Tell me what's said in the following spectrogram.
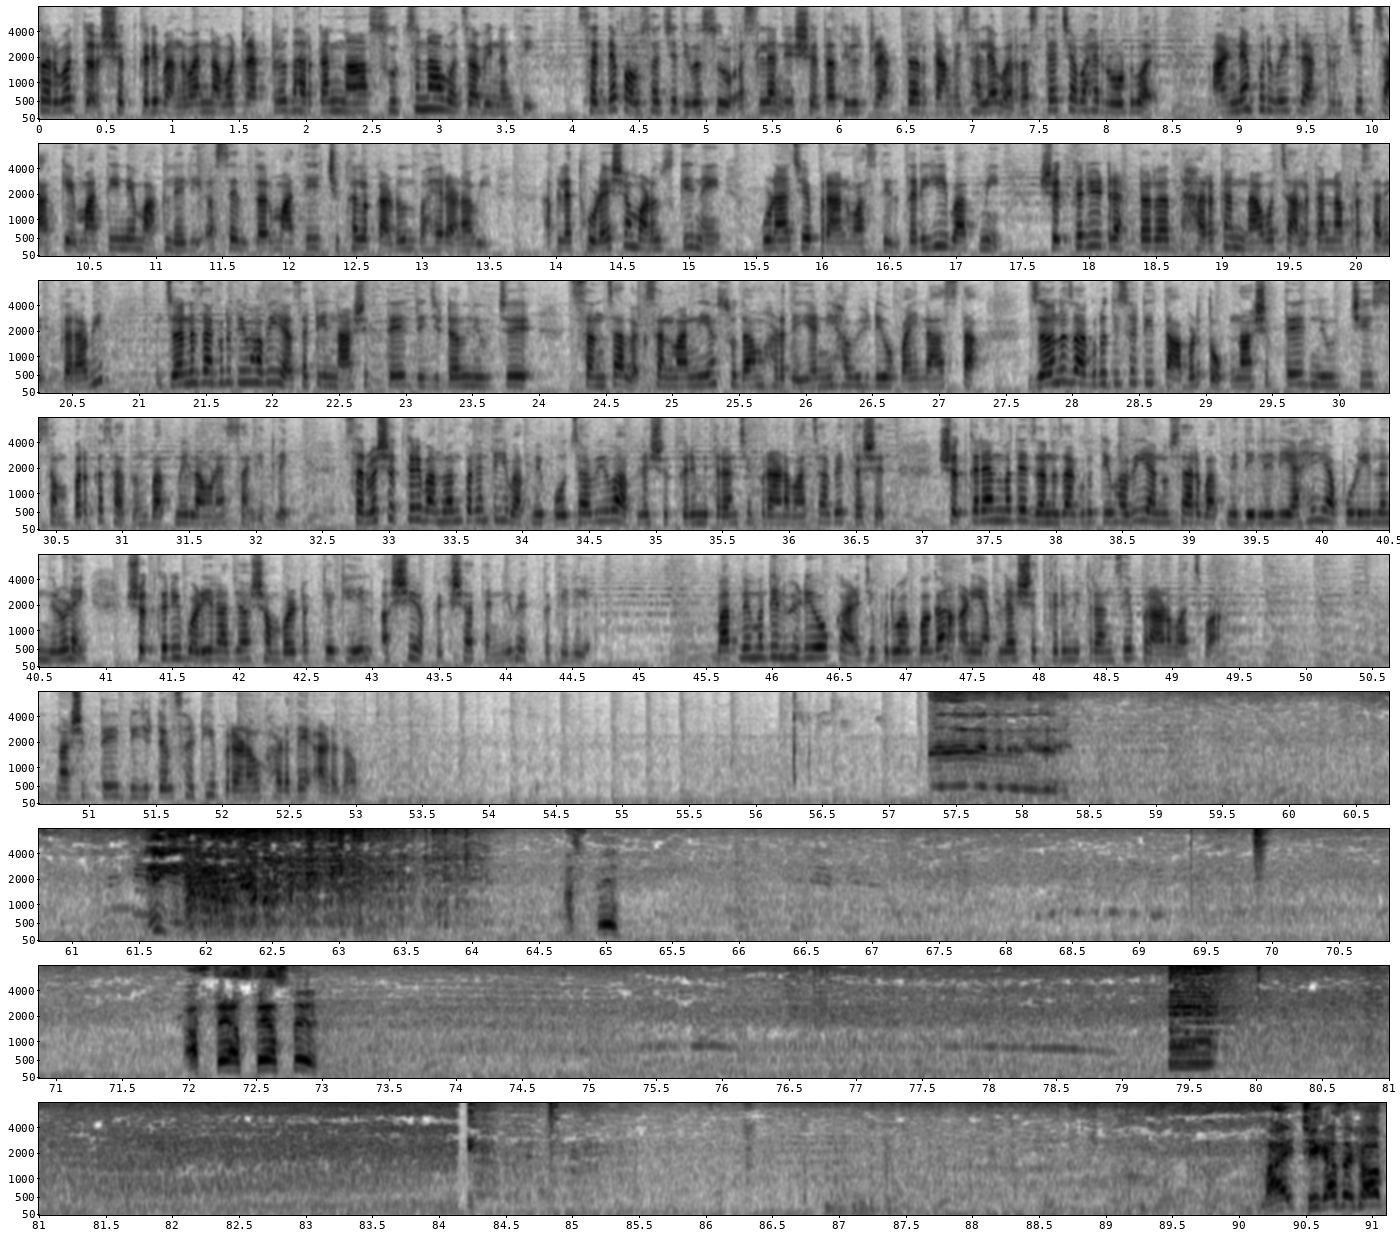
सर्वच शेतकरी बांधवांना व ट्रॅक्टर धारकांना सूचना वजा विनंती. सध्या पावसाचे दिवस सुरू असल्याने शेतातील ट्रॅक्टर कामे झाल्यावर रस्त्याच्या बाहेर रोडवर आणण्यापूर्वी ट्रॅक्टरची चाके मातीने माखलेली असेल तर माती चिखल काढून बाहेर आणावी. आपल्या थोड्याशा माणुसकीने कुणाचे प्राण वाचतील तरी ही बातमी शेतकरी ट्रॅक्टर धारकांना व चालकांना प्रसारित करावी. जनजागृती व्हावी यासाठी नाशिक ते डिजिटल न्यूजचे संचालक सन्माननीय सुदाम हडदे यांनी हा व्हिडिओ पाहिला असता जनजागृतीसाठी ताबडतोब नाशिक ते न्यूजची संपर्क साधून बातमी लावण्यास सांगितले. सर्व शेतकरी बांधवांपर्यंत ही बातमी पोहोचावी व आपल्या शेतकरी मित्रांचे प्राण वाचावे तसेच शेतकऱ्यांमध्ये जनजागृती व्हावी यानुसार बातमी दिलेली आहे. यापुढील निर्णय शेतकरी बळीराजा शंभर टक्के घेईल अशी अपेक्षा त्यांनी व्यक्त केली आहे. बातमीमधील व्हिडिओ काळजीपूर्वक बघा आणि आपल्या शेतकरी मित्रांचे प्राण वाचवा. नाशिक ते डिजिटलसाठी प्रणव हडदे आडगाव. असते. असते असते असते. ভাই ঠিক আছে সব?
